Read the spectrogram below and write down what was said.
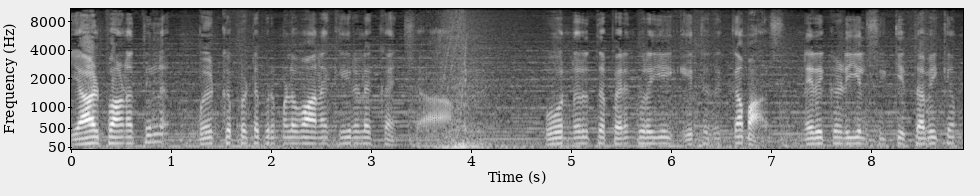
யாழ்ப்பாணத்தில் மீட்கப்பட்ட பெருமளவான கீரள கஞ்சா போர் நிறுத்த பரிந்துரையை ஏற்றது கமாஸ். நெருக்கடியில் சிக்கி தவிக்கும்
